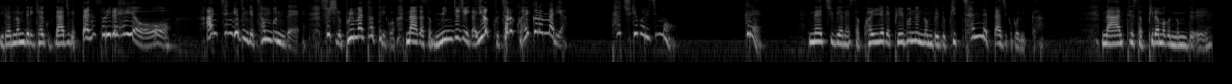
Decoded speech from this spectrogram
이런 놈들이 결국 나중에 딴 소리를 해요. 안 챙겨준 게 전부인데 수시로 불만 터뜨리고 나가서 민주주의가 이렇고 저렇고 할 거란 말이야. 다 죽여버리지 뭐. 그래. 내 주변에서 권력에 빌붙는 놈들도 귀찮네 따지고 보니까. 나한테서 빌어먹은 놈들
